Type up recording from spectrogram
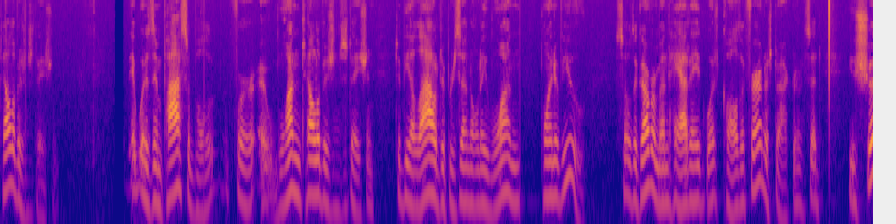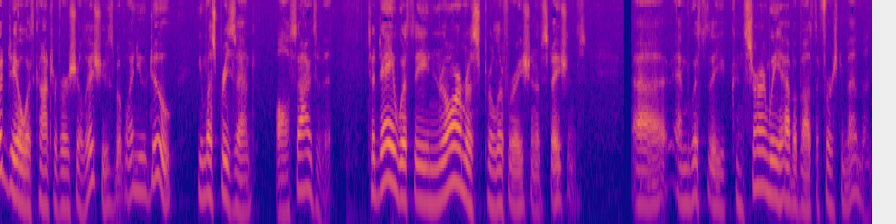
television station, it was impossible for uh, one television station to be allowed to present only one point of view. So the government had a what's called the fairness doctrine and said you should deal with controversial issues, but when you do, you must present all sides of it. Today, with the enormous proliferation of stations, uh, and with the concern we have about the First Amendment,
